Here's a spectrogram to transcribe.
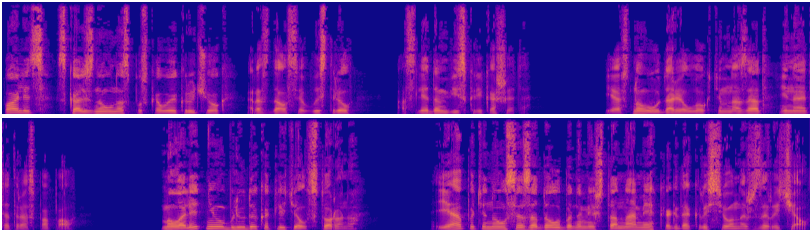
Палец скользнул на спусковой крючок, раздался выстрел, а следом виск рикошета. Я снова ударил локтем назад и на этот раз попал. Малолетний ублюдок отлетел в сторону. Я потянулся за долбанными штанами, когда крысеныш зарычал.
